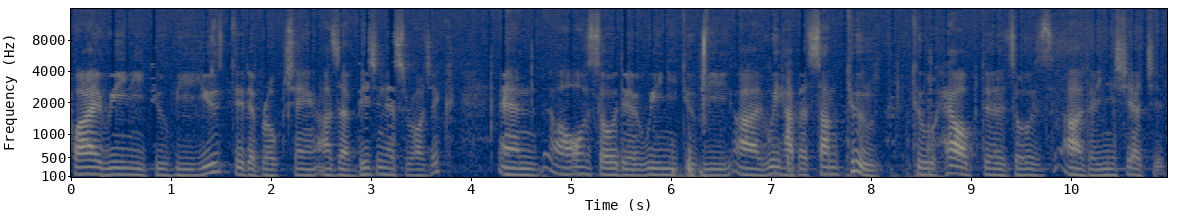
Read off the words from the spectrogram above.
why we need to be used to the blockchain as a business logic and also the we need to be uh, we have uh, some tool to help the, those other initiatives.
